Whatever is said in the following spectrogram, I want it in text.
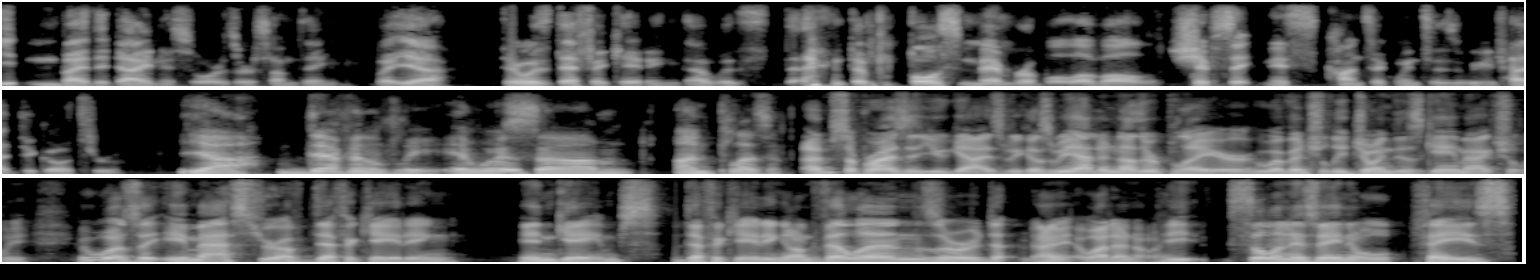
eaten by the dinosaurs or something. But yeah, there was defecating. That was the, the most memorable of all shift sickness consequences we've had to go through. Yeah, definitely. It was um, unpleasant. I'm surprised at you guys because we had another player who eventually joined this game actually, who was a, a master of defecating in games, defecating on villains or de- I, I don't know. He still in his anal phase,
